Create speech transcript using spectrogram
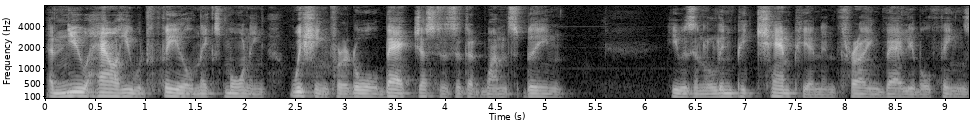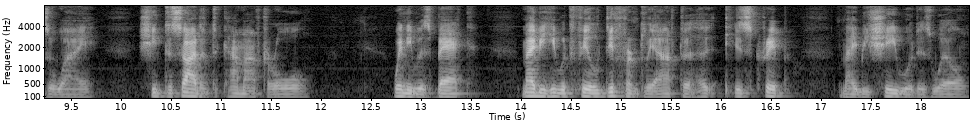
and knew how he would feel next morning, wishing for it all back just as it had once been. He was an Olympic champion in throwing valuable things away. She'd decided to come after all. When he was back, maybe he would feel differently after his trip. Maybe she would as well.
